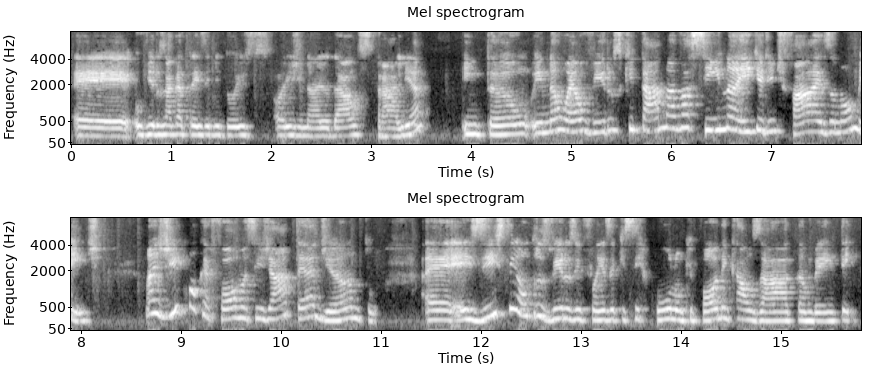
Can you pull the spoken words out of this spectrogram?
é, o vírus H3N2 originário da Austrália. Então, e não é o vírus que está na vacina aí que a gente faz anualmente. Mas de qualquer forma, assim, já até adianto, é, existem outros vírus influenza que circulam, que podem causar também, tem,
